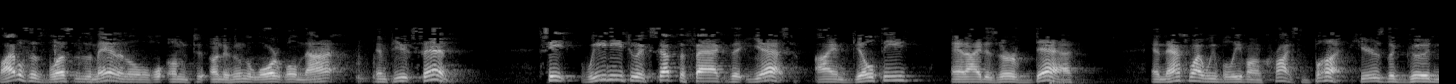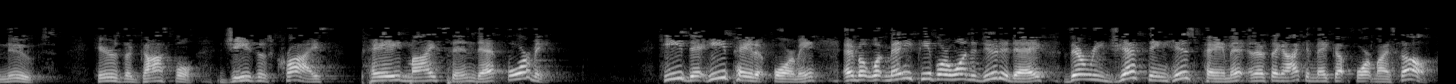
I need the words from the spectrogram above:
Bible says, Blessed is the man unto um, whom the Lord will not impute sin. See, we need to accept the fact that yes, I am guilty and I deserve death, and that's why we believe on Christ. But here's the good news. Here's the gospel. Jesus Christ paid my sin debt for me. He did, he paid it for me. And but what many people are wanting to do today, they're rejecting his payment and they're thinking I can make up for it myself.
